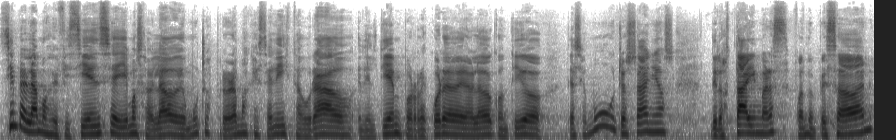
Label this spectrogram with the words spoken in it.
Siempre hablamos de eficiencia y hemos hablado de muchos programas que se han instaurado en el tiempo. Recuerdo haber hablado contigo de hace muchos años de los timers cuando empezaban,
